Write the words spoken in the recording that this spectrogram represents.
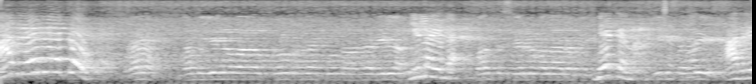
ಆದ್ರೆ ಬೇಕು. ನಮಗೇನವ ಅನ್ನಕ್ಕೆ ಇಲ್ಲ ಇಲ್ಲ ಇಲ್ಲ. ಬಂದು ಬೇಕಲ್ಲ. ಈಗ ಸರಿ. ಆದ್ರೆ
